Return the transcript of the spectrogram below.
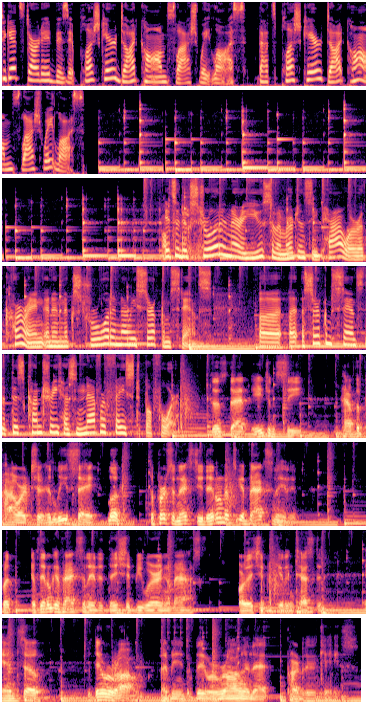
To get started, visit plushcare.com slash weight loss. That's plushcare.com slash weight loss. It's an extraordinary use of emergency power occurring in an extraordinary circumstance. Uh, a, a circumstance that this country has never faced before. Does that agency have the power to at least say, look, the person next to you, they don't have to get vaccinated. But if they don't get vaccinated, they should be wearing a mask or they should be getting tested. And so they were wrong. I mean, they were wrong in that part of the case.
